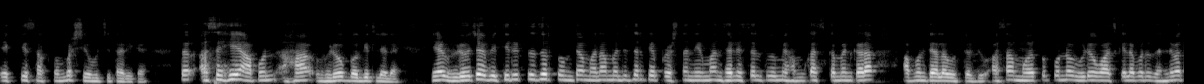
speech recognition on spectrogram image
एकतीस ऑक्टोबर शेवटची तारीख आहे. तर असं हे आपण हा व्हिडिओ बघितलेला आहे. या व्हिडिओच्या व्यतिरिक्त जर तुमच्या मनामध्ये जर काही प्रश्न निर्माण झाले असेल तर तुम्ही हमखास कमेंट करा. आपण त्याला उत्तर देऊ. असा महत्त्वपूर्ण व्हिडिओ वाच केल्याबद्दल धन्यवाद.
